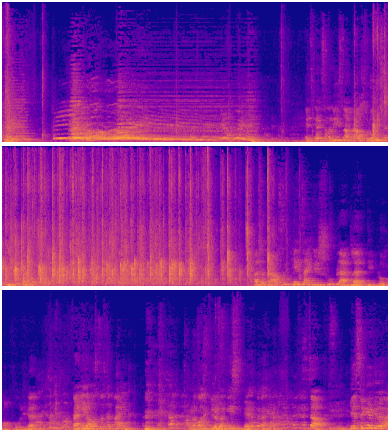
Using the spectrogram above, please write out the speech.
fit. Jetzt kriegst du einen riesen Applaus von uns. Also draußen könnt ihr euch die Schublattler-Diplom abholen, gell? Daniela, hast du das dabei? Oder hast du wieder vergessen, gell? So, wir singen wieder weiter.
